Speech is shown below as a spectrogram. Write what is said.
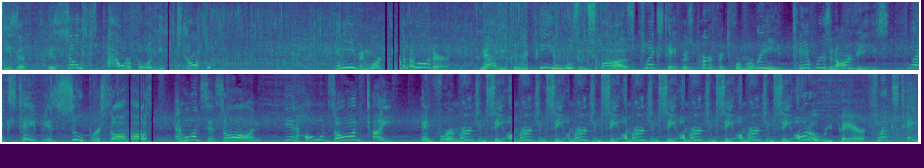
adhesive is so powerful and he's strong. It even works with water. Now you can pools and spas. Flex tape is perfect for marine, campers, and RVs. Flex tape is super soft, and once it's on, it holds on tight. And for emergency, emergency, emergency, emergency, emergency, emergency auto repair, Flex Tape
